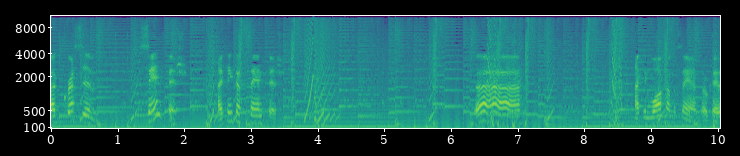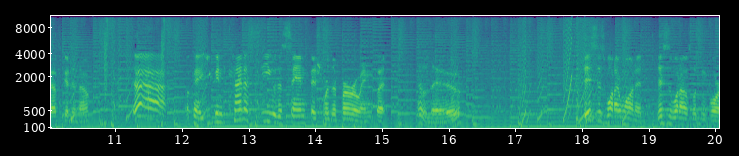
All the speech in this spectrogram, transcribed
Aggressive sandfish. I think that's sandfish. Ah! I can walk on the sand. Okay, that's good to know. Ah! Okay, you can kind of see with the sandfish where they're burrowing, but... Hello? This is what I wanted. This is what I was looking for.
